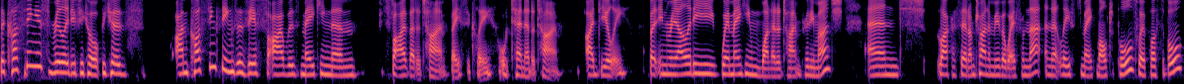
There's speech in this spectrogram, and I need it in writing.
The costing is really difficult because I'm costing things as if I was making them five at a time, basically, or 10 at a time, ideally. But in reality, we're making one at a time pretty much. And like I said, I'm trying to move away from that and at least make multiples where possible.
